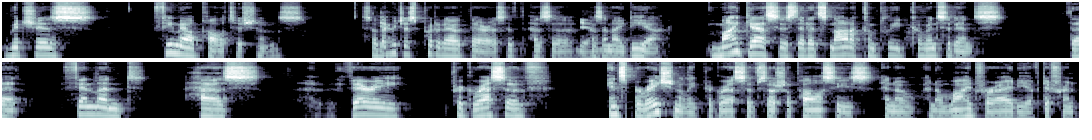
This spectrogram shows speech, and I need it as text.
which is female politicians. So yeah. let me just put it out there as a, as a yeah. as an idea. My guess is that it's not a complete coincidence that Finland has very progressive, inspirationally progressive social policies in a, in a wide variety of different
